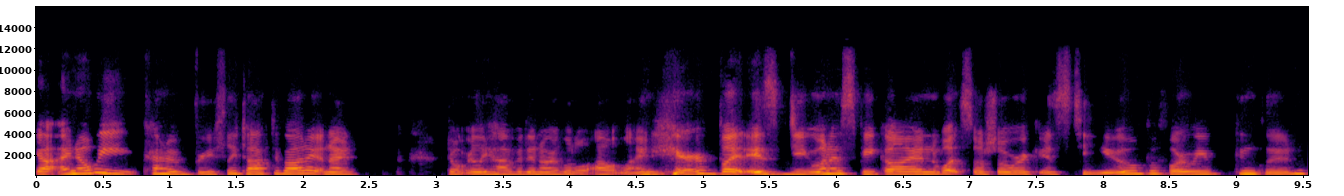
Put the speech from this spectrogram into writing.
Yeah, I know we kind of briefly talked about it, and I don't really have it in our little outline here. But is do you want to speak on what social work is to you before we conclude?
